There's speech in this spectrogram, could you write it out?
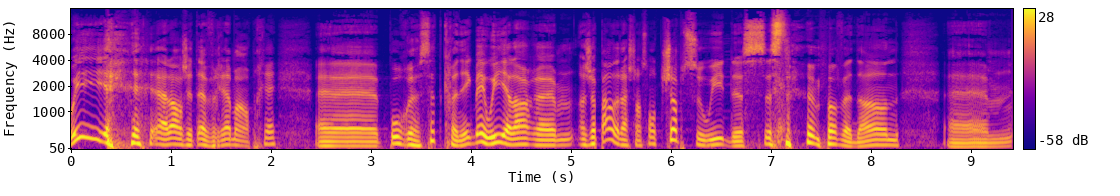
Oui, alors j'étais vraiment prêt euh, pour euh, cette chronique. Ben oui, alors euh, je parle de la chanson Chop Suey de System of a Down. Euh,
